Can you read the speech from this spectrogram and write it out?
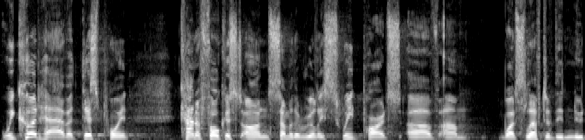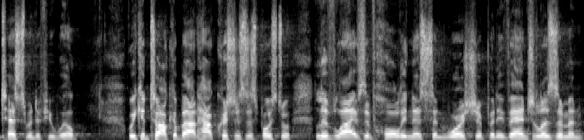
we could have at this point kind of focused on some of the really sweet parts of um, what's left of the New Testament, if you will. We could talk about how Christians are supposed to live lives of holiness and worship and evangelism and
